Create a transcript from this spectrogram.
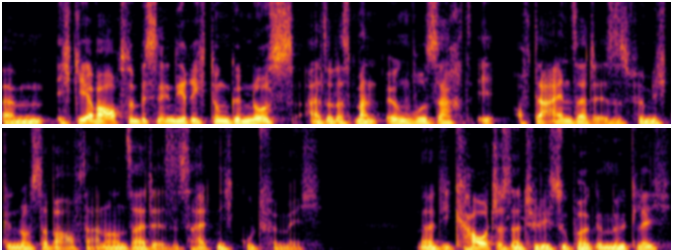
Ähm, ich gehe aber auch so ein bisschen in die Richtung Genuss. Also, dass man irgendwo sagt, auf der einen Seite ist es für mich Genuss, aber auf der anderen Seite ist es halt nicht gut für mich. Ne, die Couch ist natürlich super gemütlich,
